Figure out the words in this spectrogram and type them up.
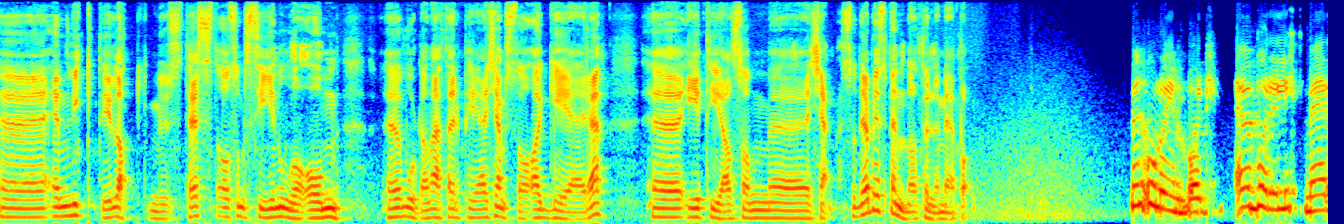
eh, en viktig lakmustest, og som sier noe om eh, hvordan Frp kommer til å agere eh, i tida som kommer. Så det blir spennende å følge med på. Men Olo Inborg, jeg vil bare litt mer.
